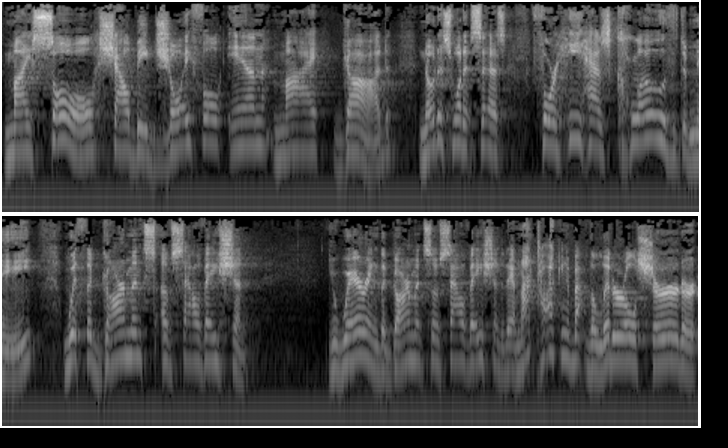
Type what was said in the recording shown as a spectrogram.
My soul shall be joyful in my God. Notice what it says. For he has clothed me with the garments of salvation. You're wearing the garments of salvation today. I'm not talking about the literal shirt or,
